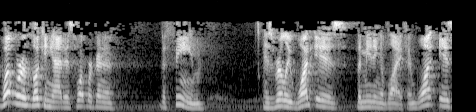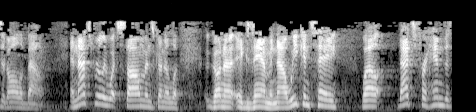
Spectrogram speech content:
what we're looking at is what we're going to the theme is really what is the meaning of life and what is it all about? And that's really what Solomon's going to look, going to examine. Now we can say, well, that's for him to,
